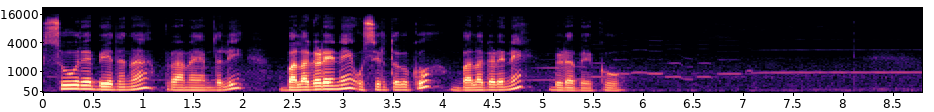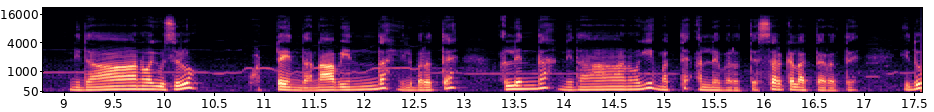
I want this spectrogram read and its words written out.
ಸೂರ್ಯಭೇದನ ಪ್ರಾಣಾಯಾಮದಲ್ಲಿ ಬಲಗಡೆನೇ ಉಸಿರು ತಗೋಬೇಕು, ಬಲಗಡೆನೇ ಬಿಡಬೇಕು. ನಿಧಾನವಾಗಿ ಉಸಿರು ಹೊಟ್ಟೆಯಿಂದ, ನಾಭಿಯಿಂದ ಇಲ್ಲಿ ಬರುತ್ತೆ. ಅಲ್ಲಿಂದ ನಿಧಾನವಾಗಿ ಮತ್ತೆ ಅಲ್ಲೇ ಬರುತ್ತೆ. ಸರ್ಕಲ್ ಆಗ್ತಾ ಇರುತ್ತೆ. ಇದು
